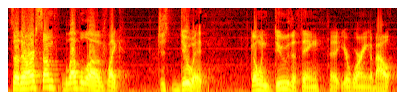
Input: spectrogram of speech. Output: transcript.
So there are some level of like, just do it. Go and do the thing that you're worrying about.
